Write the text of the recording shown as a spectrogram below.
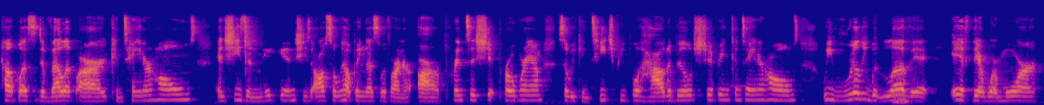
help us develop our container homes and she's in Macon. She's also helping us with our, our apprenticeship program so we can teach people how to build shipping container homes. We really would love mm-hmm. it if there were more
